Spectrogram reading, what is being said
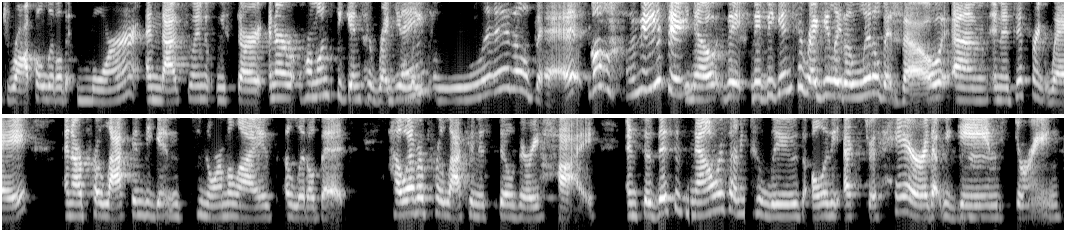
drop a little bit more and that's when we start and our hormones begin to regulate a little bit oh amazing you know they, they begin to regulate a little bit though um, in a different way and our prolactin begins to normalize a little bit however prolactin is still very high and so this is now we're starting to lose all of the extra hair that we mm-hmm. gained during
